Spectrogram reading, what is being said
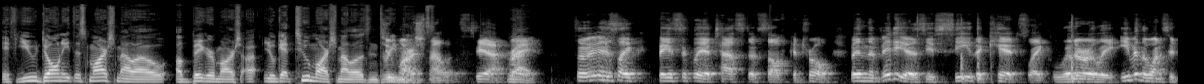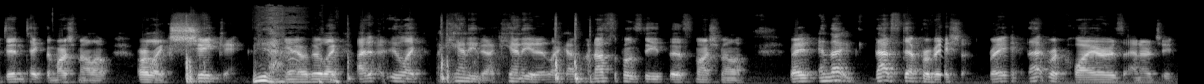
if you don't eat this marshmallow, a bigger marsh, uh, you'll get two marshmallows in three two minutes. marshmallows. Yeah, right. Right. So it is like basically a test of self control. But in the videos, you see the kids like literally, even the ones who didn't take the marshmallow are like shaking. Yeah. You know, they're like, I, you're like, I can't eat it. I can't eat it. Like, I'm I'm not supposed to eat this marshmallow, right? And that that's deprivation, right? That requires energy.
